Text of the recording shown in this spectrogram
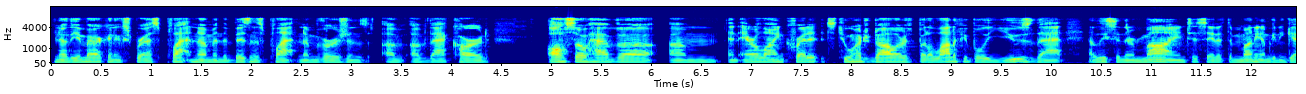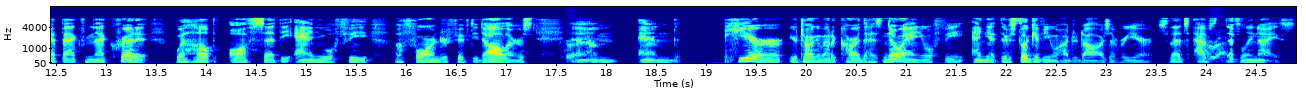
you know the American Express Platinum and the Business Platinum versions of, of that card also have uh, um, an airline credit. It's two hundred dollars, but a lot of people use that at least in their mind to say that the money I'm going to get back from that credit will help offset the annual fee of four hundred fifty dollars. Um, and here you're talking about a card that has no annual fee, and yet they're still giving you hundred dollars every year. So that's abs- definitely nice.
